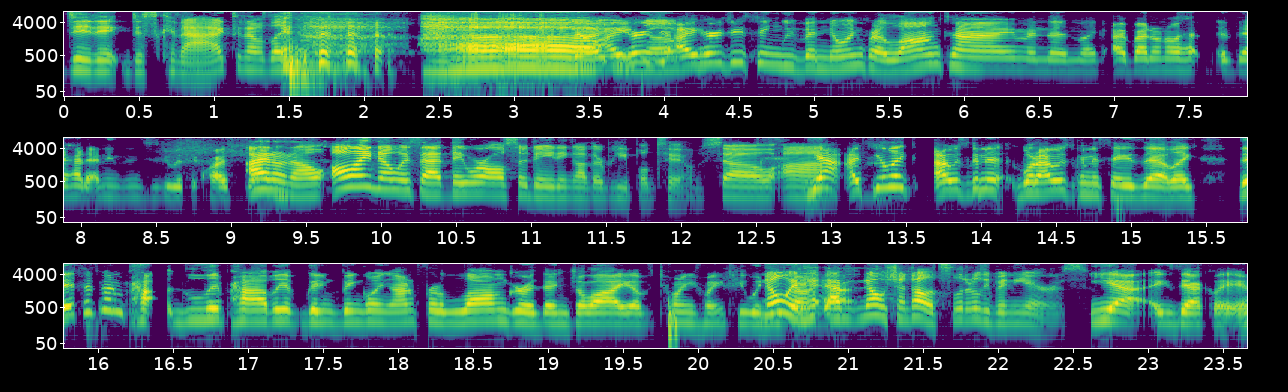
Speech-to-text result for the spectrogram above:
did it disconnect?" And I was like, no, "Ah," I you heard you. I heard you saying we've been knowing for a long time, and then like I, I don't know if they had anything to do with the question. I don't know. All I know is that they were also dating other people too. So um, yeah, I feel like I was gonna. What I was gonna say is that like this has been pro- probably been, going on for longer than July of 2022. When no, you it found ha- out. um, no, Chantel. It's literally been years. Yeah, exactly.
